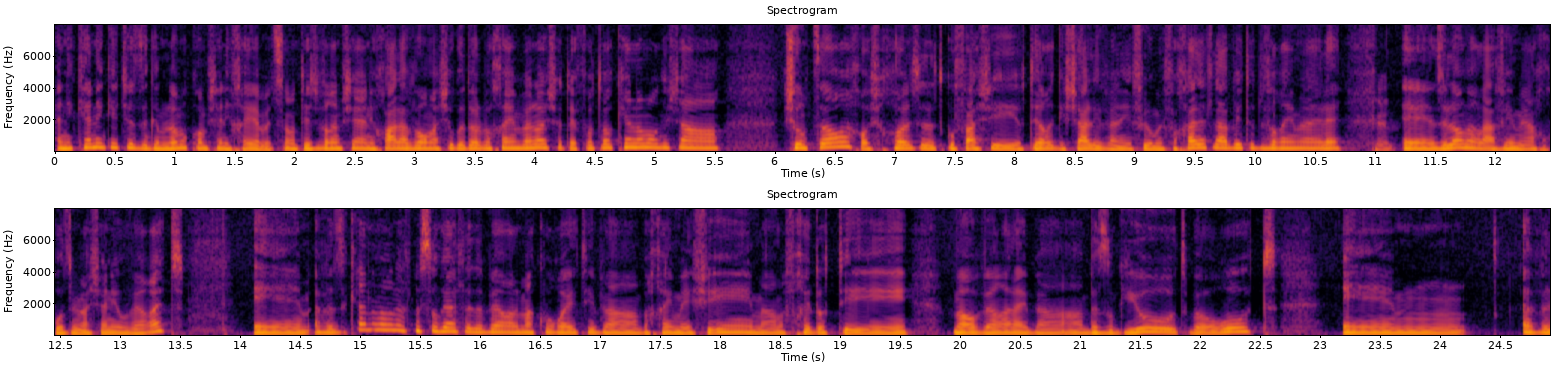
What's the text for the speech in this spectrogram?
אני כן אגיד שזה גם לא מקום שאני חייבת, זאת אומרת, יש דברים שאני יכולה לעבור משהו גדול בחיים ואני לא אשתף אותו, כי אני לא מרגישה שום צורך, או שיכול להיות שזו תקופה שהיא יותר רגישה לי ואני אפילו מפחדת להביא את הדברים האלה. כן. אה, זה לא אומר להביא 100% ממה שאני עוברת. אמ, אבל זה כן אמור להיות מסוגלת לדבר על מה קורה איתי בחיים האישיים, מה מפחיד אותי, מה עובר עליי בזוגיות, בהורות. אמ, אבל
